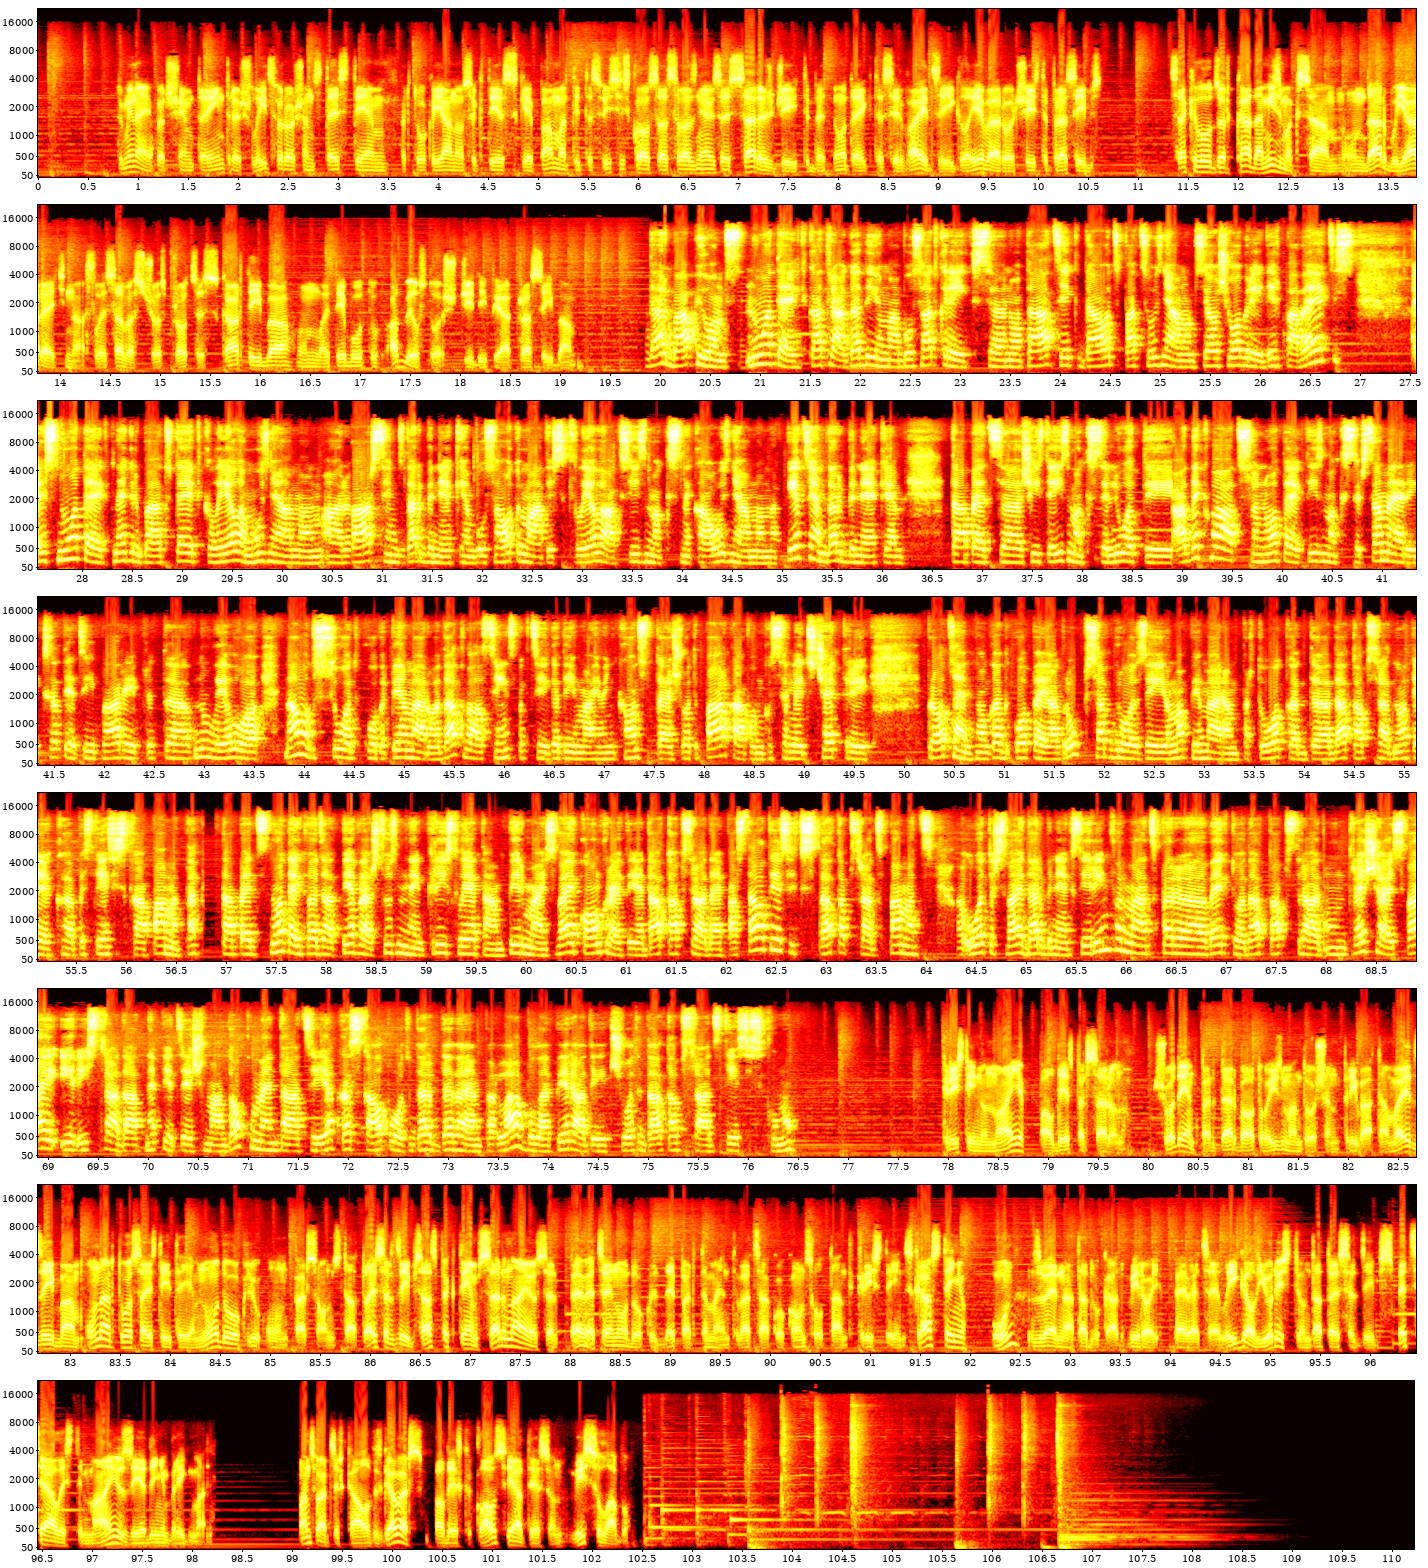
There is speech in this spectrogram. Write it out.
Tu minēji par šiem interešu līdzsvarošanas testiem, par to, ka jānosaka tiesiskie pamati. Tas viss izklausās savā ziņā visai sarežģīti, bet noteikti tas ir vajadzīgi, lai ievērotu šīs prasības. Saki, lūdzu, ar kādām izmaksām un darbu jārēķinās, lai savestu šos procesus kārtībā un lai tie būtu atbilstoši GDPR prasībām. Darba apjoms noteikti katrā gadījumā būs atkarīgs eh, no tā, cik daudz pats uzņēmums jau šobrīd ir paveicis. Es noteikti negribētu teikt, ka lielam uzņēmumam ar pārsimts darbiniekiem būs automātiski lielākas izmaksas nekā uzņēmumam ar pieciem darbiniekiem. Tāpēc eh, šīs izmaksas ir ļoti adekvātas un noteikti izmaksas ir samērīgas attiecībā arī pret eh, nu, lielo naudas sodu, ko var piemērot atvalsts inspekcija gadījumā, ja viņi konstatē šo pārkāpumu, kas ir līdz 4% no gada kopējā grupas apgrozījuma, piemēram, par to, ka eh, datu apstrāde notiek bez tiesiskā pamata. Tāpēc noteikti vajadzētu pievērst uzmanību trīs lietām. Pirmais, vai konkrētajai datu apstrādē pastāv tiesisks datu apstrādes pamats, otrs, vai darbinieks ir informēts par uh, veikto datu apstrādi, un trešais, vai ir izstrādāta nepieciešamā dokumentācija, kas kalpotu darba devējiem par labu, lai pierādītu šo datu apstrādes tiesiskumu. Kristīna un Māja, paldies par sarunu! Šodien par darba auto izmantošanu privātām vajadzībām un ar to saistītajiem nodokļu un personas datu aizsardzības aspektiem sarunājos ar PVC nodokļu departamenta vecāko konsultantu Kristīnu Krastiņu un zvērnāta advokātu biroja PVC līgala juristi un datu aizsardzības speciālisti Māju Ziediņu Brigmani. Mans vārds ir Kalvis Gavars. Paldies, ka klausījāties un visu labu!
